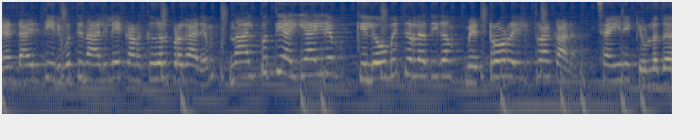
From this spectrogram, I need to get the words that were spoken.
രണ്ടായിരത്തി ഇരുപത്തിനാലിലെ കണക്കുകൾ പ്രകാരം നാൽപ്പത്തി അയ്യായിരം കിലോമീറ്ററിലധികം മെട്രോ റെയിൽ ട്രാക്കാണ് ചൈനയ്ക്കുള്ളത്.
